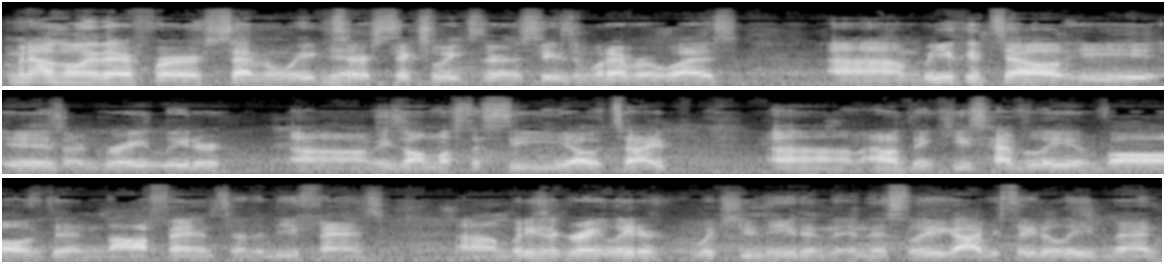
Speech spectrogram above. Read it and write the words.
I mean, I was only there for seven weeks yeah. or six weeks during the season, whatever it was. Um, but you could tell he is a great leader. Um, he's almost a CEO type. Um, I don't think he's heavily involved in the offense or the defense, um, but he's a great leader, which you need in, in this league, obviously, to lead men.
